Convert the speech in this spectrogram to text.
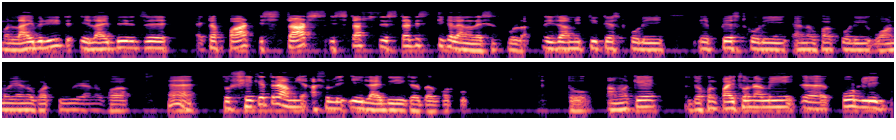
আমার লাইব্রেরির এই লাইব্রেরির যে একটা পার্ট স্টার্স স্টার্স স্ট্যাটিস্টিক্যাল অ্যানালাইসিসগুলো এই যে আমি টি টেস্ট করি এফ টেস্ট করি অ্যানোভা করি one way ANOVA two way ANOVA হ্যাঁ তো সেক্ষেত্রে আমি আসলে এই লাইব্রেরিটার ব্যবহার করব। তো আমাকে যখন পাইথনে আমি কোড লিখব,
